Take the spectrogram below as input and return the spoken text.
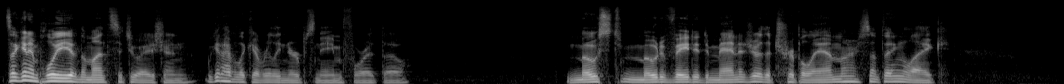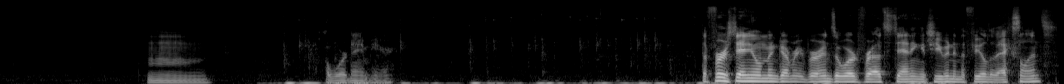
it's like an employee of the month situation. We could have like a really nerps name for it though. Most motivated manager, the triple M or something like. Hmm. Award name here. The first annual Montgomery Burns Award for Outstanding Achievement in the Field of Excellence.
